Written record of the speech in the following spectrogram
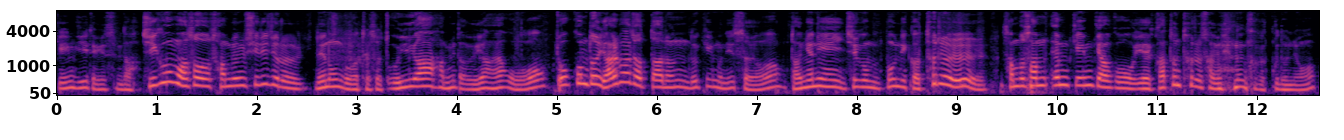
게임기 되겠습니다. 지금 와서 3일 시리즈를 내놓은 것 같아서 의아합니다. 의아하고 조금 더 얇아졌다는 느낌은 있어요. 당연히 지금 보니까 틀을 353M 게임기하고 예, 같은 틀을 사용했는 것 같거든요.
